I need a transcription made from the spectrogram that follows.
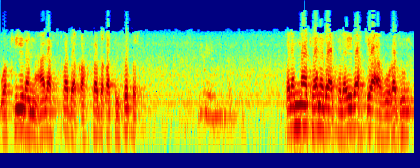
وكيلا على الصدقة صدقة الفطر. فلما كان ذات ليلة جاءه رجل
